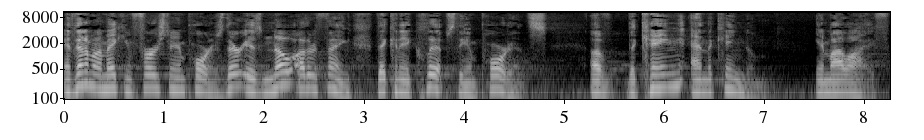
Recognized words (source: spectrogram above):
And then I'm going to make Him first in importance. There is no other thing that can eclipse the importance of the king and the kingdom in my life.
